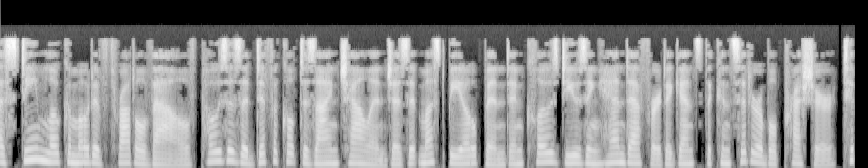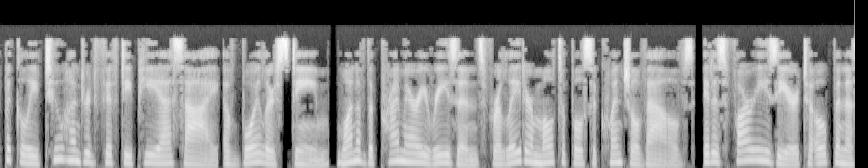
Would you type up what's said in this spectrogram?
A steam locomotive throttle valve poses a difficult design challenge as it must be opened and closed using hand effort against the considerable pressure typically 250 psi of boiler steam, one of the primary reasons for later multiple sequential valves. It is far easier to open a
